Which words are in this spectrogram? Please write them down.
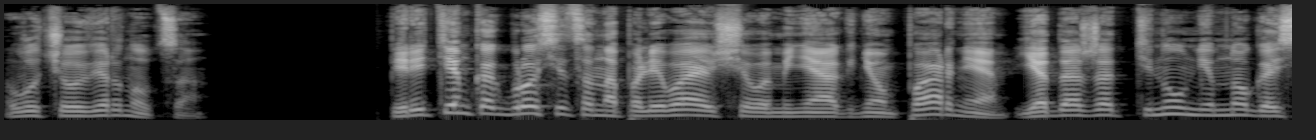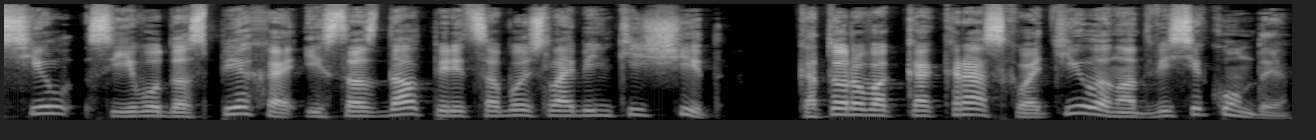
лучше увернуться. Перед тем, как броситься на поливающего меня огнем парня, я даже оттянул немного сил с его доспеха и создал перед собой слабенький щит, которого как раз хватило на две секунды.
